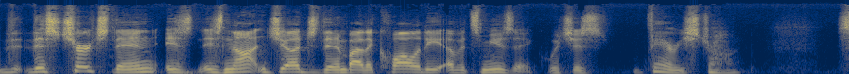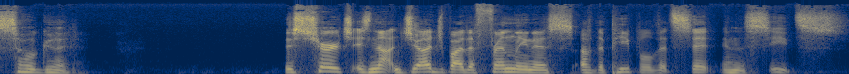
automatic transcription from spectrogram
this church then is, is not judged then by the quality of its music, which is very strong, so good. This church is not judged by the friendliness of the people that sit in the seats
